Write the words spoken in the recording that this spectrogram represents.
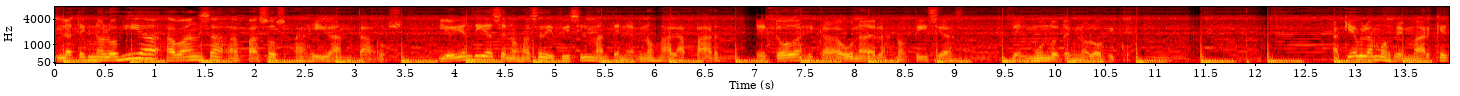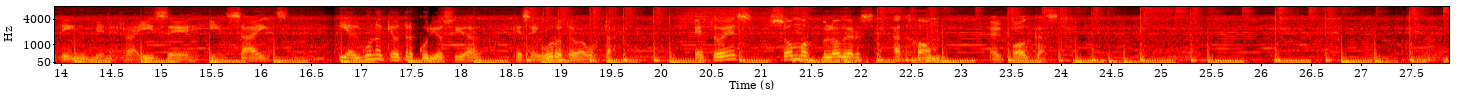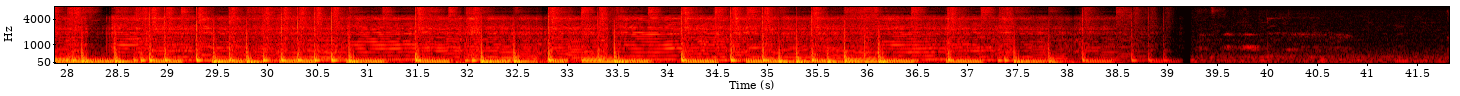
La tecnología avanza a pasos agigantados y hoy en día se nos hace difícil mantenernos a la par de todas y cada una de las noticias del mundo tecnológico. Aquí hablamos de marketing, bienes raíces, insights y alguna que otra curiosidad que seguro te va a gustar. Esto es Somos Bloggers at Home, el podcast.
